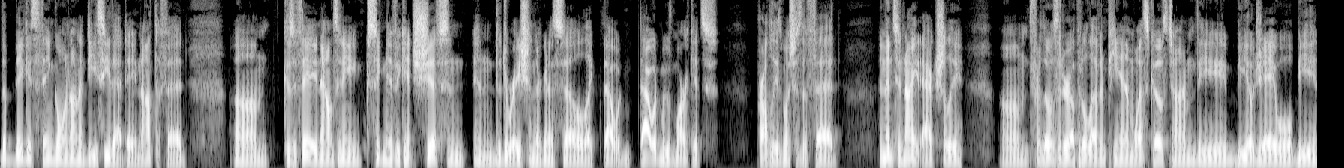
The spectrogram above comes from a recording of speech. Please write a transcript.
the biggest thing going on in DC that day, not the Fed. Because um, if they announce any significant shifts in, in the duration they're going to sell, like that would that would move markets probably as much as the Fed. And then tonight, actually, um, for those that are up at 11 p.m. West Coast time, the BOJ will be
